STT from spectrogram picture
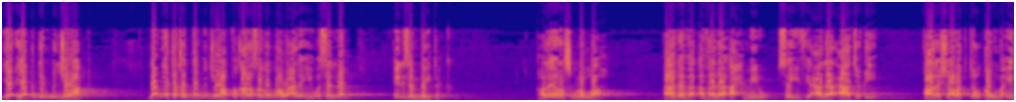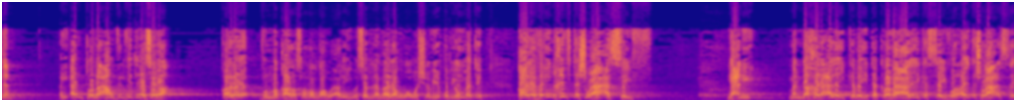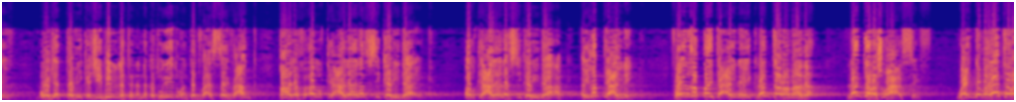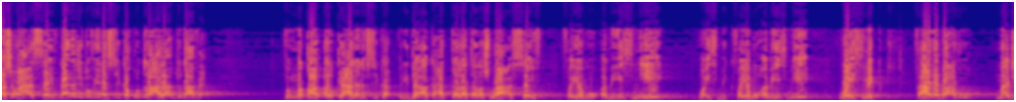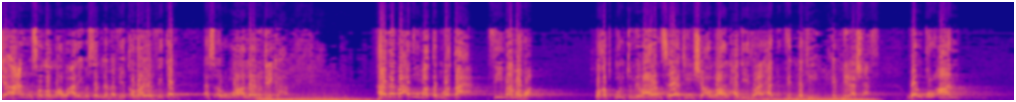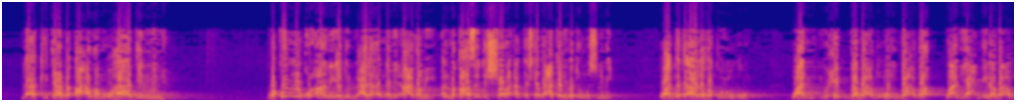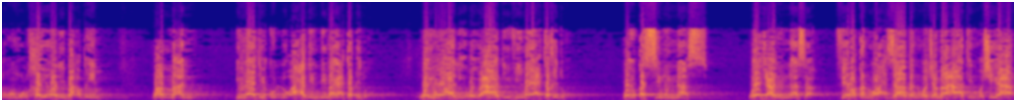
يقدم بالجواب. لم يتقدم بالجواب. فقال صلى الله عليه وسلم إلزم بيتك. قال يا رسول الله أفلا أحمل سيفي على عاتقي؟ قال شاركت القوم إذن. أي أنت ومعهم في الفتنة سواء. قال ثم قال صلى الله عليه وسلم له وهو الشفيق بأمته قال فإن خفت شعاع السيف يعني من دخل عليك بيتك رفع عليك السيف ورأيت شعاع السيف ووجدت فيك جبلة أنك تريد أن تدفع السيف عنك قال فألق على نفسك ردائك. ألق على نفسك رداءك أي غطي عينيك. فإن غطيت عينيك لن ترى ماذا؟ لن ترى شعاع السيف. وعندما لا ترى شعاع السيف لا تجد في نفسك قدرة على أن تدافع. ثم قال ألق على نفسك رداءك حتى لا ترى شعاع السيف. فيبوء بإثمه وإثمك. فيبوء بإثمه وإثمك. فهذا بعض ما جاء عنه صلى الله عليه وسلم في قضايا الفتن أسأل الله لا ندركها. هذا بعض ما قد وقع فيما مضى. وقد قلت مرارا سيأتي إن شاء الله الحديث عن فتنة ابن الأشعث. والقرآن لا كتاب أعظم هاد منه. وكل القرآن يدل على أن من أعظم المقاصد الشرع أن تجتمع كلمة المسلمين وأن تتآلف قلوبهم. وأن يحب بعضهم بعضا وأن يحمل بعضهم الخير لبعضهم. وأما أن ينادي كل أحد بما يعتقده ويوالي ويعادي فيما يعتقده ويقسم الناس ويجعل الناس فرقا وأحزابا وجماعات وشيعا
